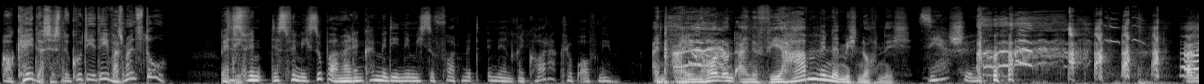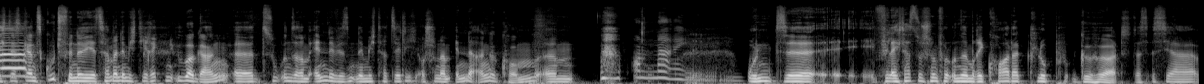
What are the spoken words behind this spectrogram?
Okay, das ist eine gute Idee. Was meinst du? Das Betty, finde find ich super, weil dann können wir die nämlich sofort mit in den Rekorderclub aufnehmen. Ein Einhorn und eine Fee haben wir nämlich noch nicht. Sehr schön. Weil ich das ganz gut finde. Jetzt haben wir nämlich direkt einen Übergang äh, zu unserem Ende. Wir sind nämlich tatsächlich auch schon am Ende angekommen. Ähm, Oh nein. Und äh, vielleicht hast du schon von unserem Rekorderclub gehört. Das ist ja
